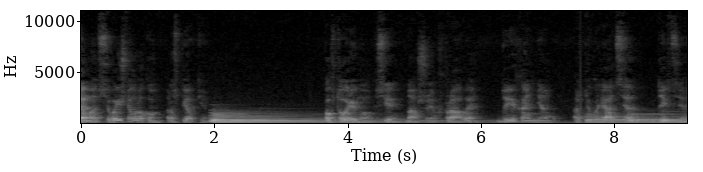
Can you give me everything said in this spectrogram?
Тема сьогоднішнього уроку розпівки. Повторюємо всі наші вправи, дихання, артикуляція, дикція.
